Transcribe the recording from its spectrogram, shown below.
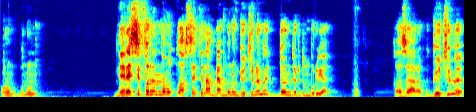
Oğlum bunun neresi fırınlı mutfak seti lan? Ben bunun götünü mü döndürdüm buraya? Kazara. Bu götü mü?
